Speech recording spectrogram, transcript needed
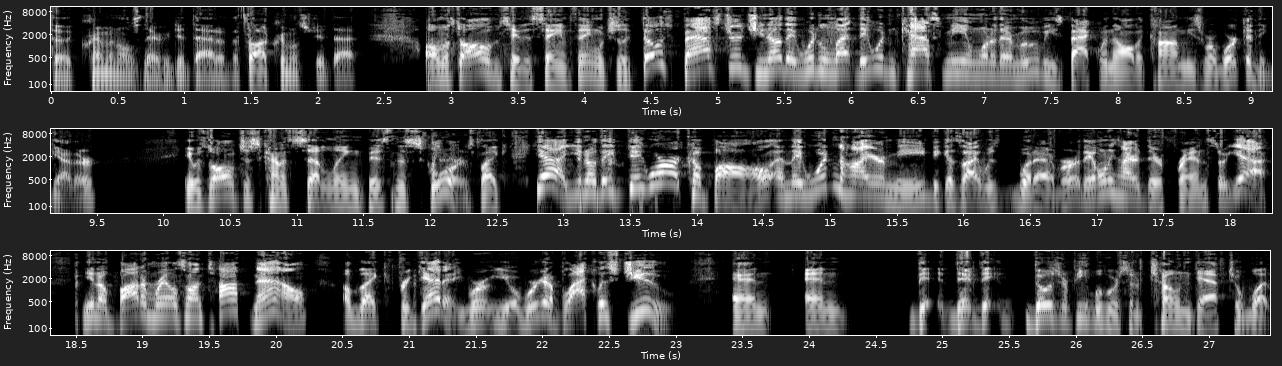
the criminals there who did that or the thought criminals who did that. Almost all of them say the same thing, which is like those bastards. You know they wouldn't let they wouldn't cast me in one of their movies back when all the commies were working together. It was all just kind of settling business scores. Like, yeah, you know, they, they were a cabal and they wouldn't hire me because I was whatever. They only hired their friends. So yeah, you know, bottom rails on top now. I'm like, forget it. We're, you, we're going to blacklist you. And, and th th th those are people who are sort of tone deaf to what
